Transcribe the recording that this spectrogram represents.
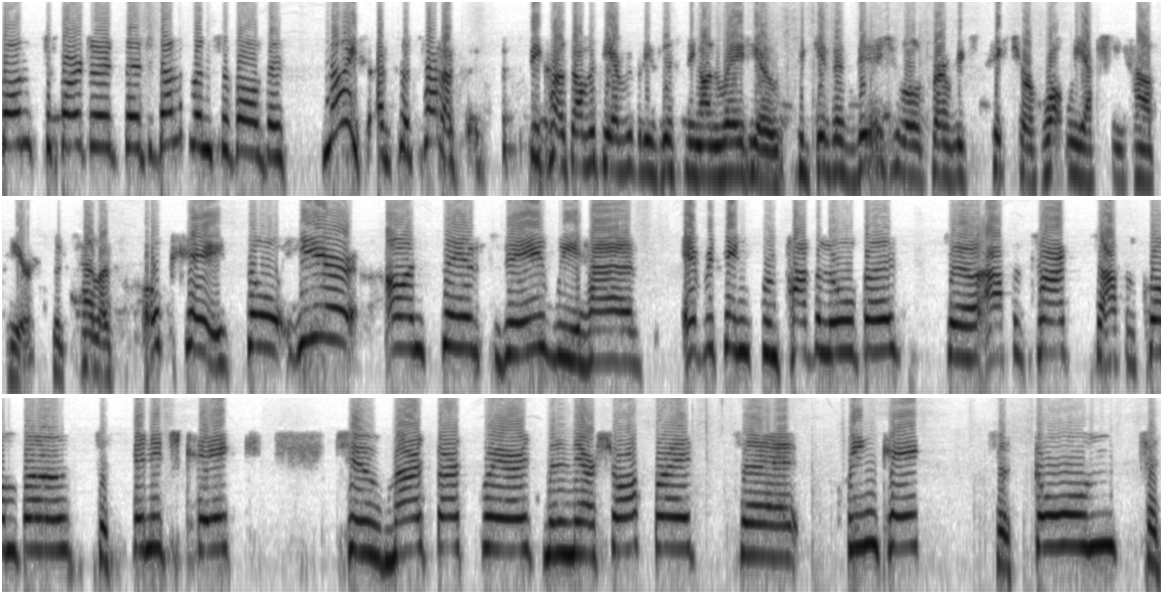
funds to further the development of all this. Nice. And so tell us, because obviously everybody's listening on radio, to give a visual for every picture of what we actually have here. So tell us. Okay, so here on sale today we have everything from pavlovas to apple tarts to apple crumbles to spinach cake to Mars bar squares, millionaire shortbread to queen cake to scones to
